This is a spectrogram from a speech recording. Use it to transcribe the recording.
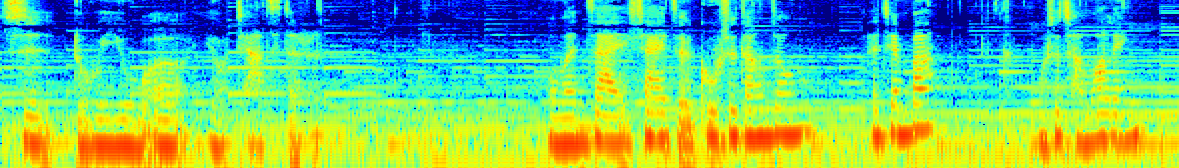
是独一无二、有价值的人。我们在下一则故事当中再见吧。我是长毛林。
